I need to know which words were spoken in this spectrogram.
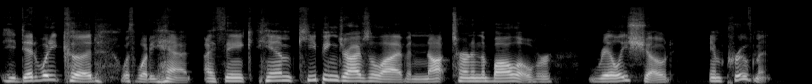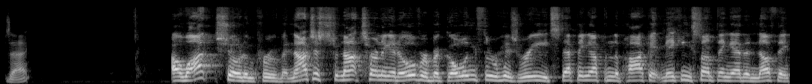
He did what he could with what he had. I think him keeping drives alive and not turning the ball over really showed improvement. Zack? A lot showed improvement, not just not turning it over, but going through his read, stepping up in the pocket, making something out of nothing.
